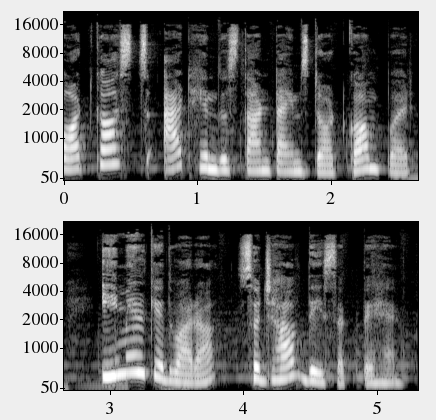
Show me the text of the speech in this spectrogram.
podcasts@hindustantimes.com पर ईमेल के द्वारा सुझाव दे सकते हैं।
